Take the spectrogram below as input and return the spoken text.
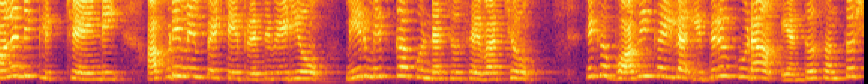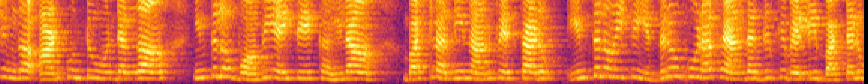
ఆల్ అని క్లిక్ చేయండి. అప్పుడే మేము పెట్టే ప్రతి వీడియో మీరు మిస్ కాకుండా చూసేవచ్చు. ఇక బాబీ కైలా ఇద్దరు కూడా ఎంతో సంతోషంగా ఆడుకుంటూ ఉండగా ఇంతలో బాబీ అయితే కైలా బట్టలన్నీ నానిపేస్తాడు. ఇంతలో ఇక ఇద్దరూ కూడా ఫ్యాన్ దగ్గరికి వెళ్ళి బట్టలు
